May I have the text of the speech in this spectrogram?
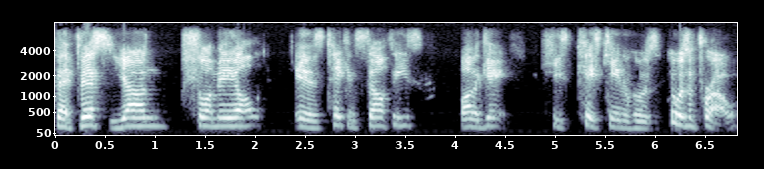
That this young Schlemiel is taking selfies while the game. He's Case Keenum, who's who was a pro,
